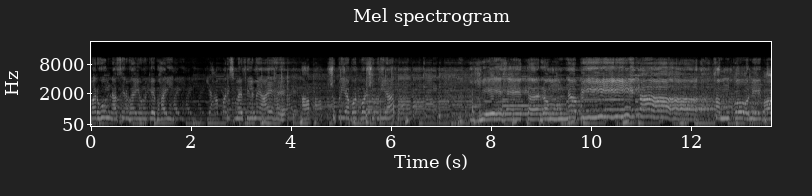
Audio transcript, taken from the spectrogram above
मरहूम नासिर भाई, उनके भाई यहाँ पर इस महफिल में आए हैं। आप शुक्रिया, बहुत बहुत शुक्रिया। ये है करम नबी का, हमको निभा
